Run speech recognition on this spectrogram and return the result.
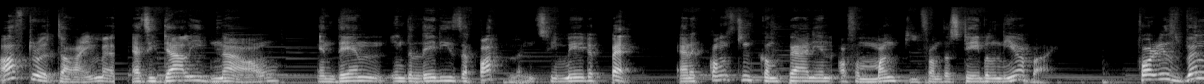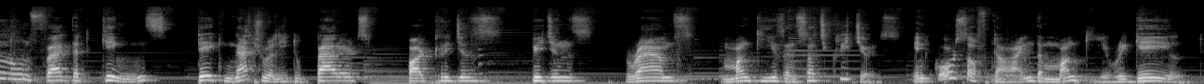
After a time, as he dallied now and then in the ladies' apartments, he made a pet and a constant companion of a monkey from the stable nearby. For it is well known fact that kings take naturally to parrots, partridges, pigeons, rams, monkeys, and such creatures. In course of time, the monkey, regaled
